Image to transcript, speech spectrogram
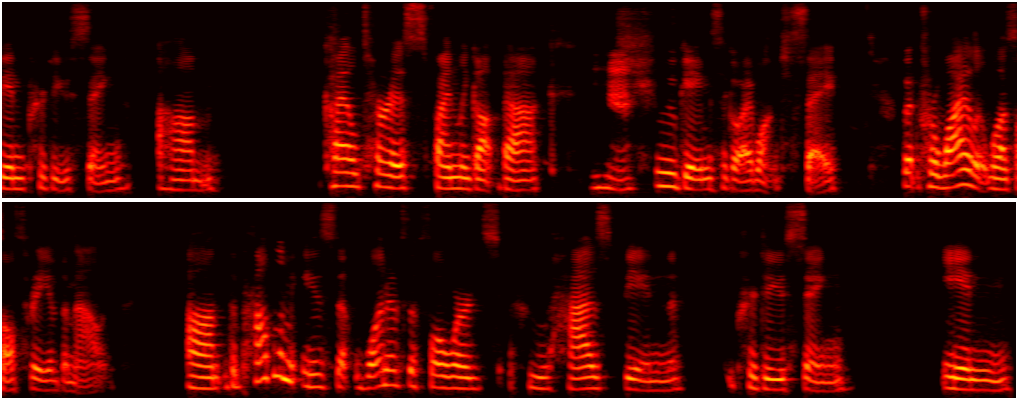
been producing. Um, Kyle Turris finally got back mm-hmm. two games ago, I want to say, but for a while it was all three of them out. Um, the problem is that one of the forwards who has been producing in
